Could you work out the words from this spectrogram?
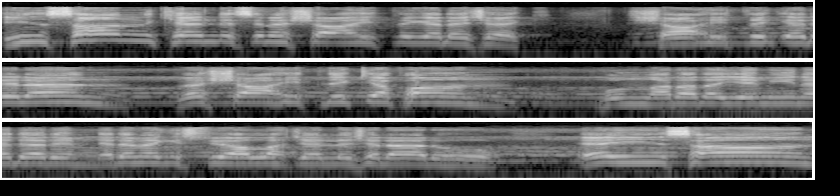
İnsan kendisine şahitlik edecek. Şahitlik edilen ve şahitlik yapan bunlara da yemin ederim. Ne demek istiyor Allah Celle Celaluhu? Ey insan!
